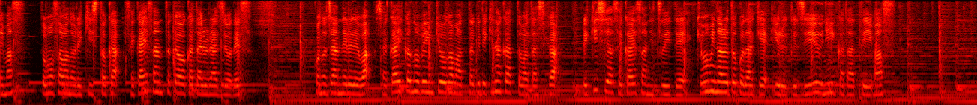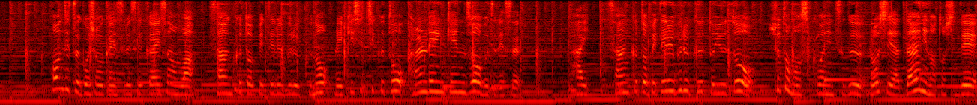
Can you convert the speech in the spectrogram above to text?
います。友沢の歴史とか世界遺産とかを語るラジオです。このチャンネルでは社会科の勉強が全くできなかった私が歴史や世界遺産について興味のあるとこだけゆるく自由に語っています。本日ご紹介する世界遺産はサンクトペテルブルクの歴史地区と関連建造物です。はいサンクトペテルブルクというと首都モスクワに次ぐロシア第2の都市で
